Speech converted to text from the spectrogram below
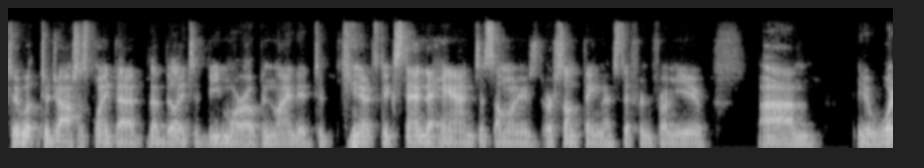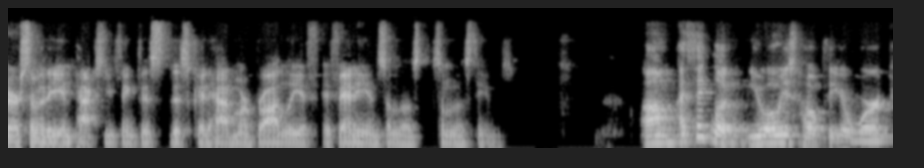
to to Josh's point that the ability to be more open minded, to you know to extend a hand to someone who's or something that's different from you. Um, you know, what are some of the impacts you think this this could have more broadly, if if any, in some of those some of those themes? Um, I think, look, you always hope that your work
